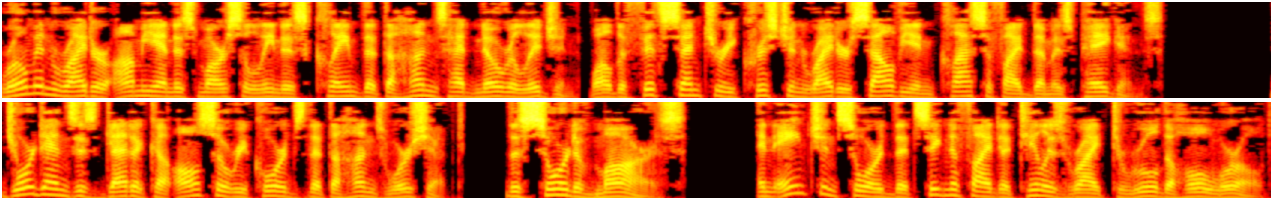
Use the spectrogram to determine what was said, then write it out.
Roman writer Ammianus Marcellinus claimed that the Huns had no religion, while the 5th-century Christian writer Salvian classified them as pagans. Jordanes' Getica also records that the Huns worshipped the sword of Mars, an ancient sword that signified Attila's right to rule the whole world.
